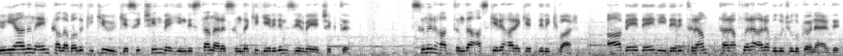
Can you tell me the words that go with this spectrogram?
Dünyanın en kalabalık iki ülkesi Çin ve Hindistan arasındaki gerilim zirveye çıktı. Sınır hattında askeri hareketlilik var. ABD lideri Trump, taraflara arabuluculuk önerdi.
